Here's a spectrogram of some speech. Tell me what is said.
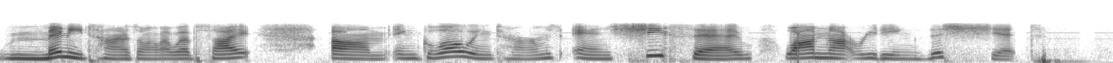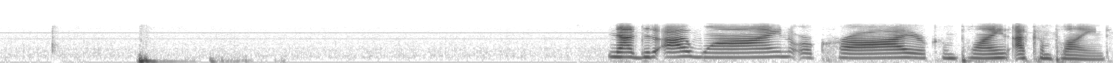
many times on my website um, in glowing terms, and she said, Well, I'm not reading this shit. Now, did I whine or cry or complain? I complained.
